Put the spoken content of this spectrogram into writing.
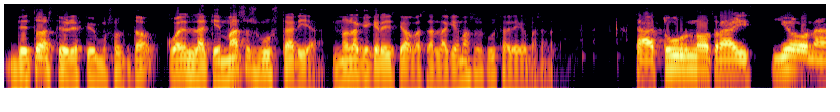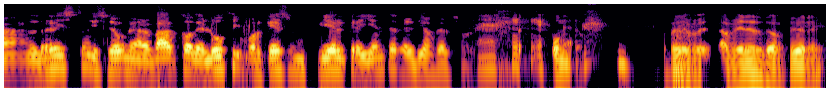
de todas las teorías que hemos soltado, ¿cuál es la que más os gustaría? No la que creéis que va a pasar, la que más os gustaría que pasara. Saturno traiciona al resto y se une al barco de Luffy porque es un fiel creyente del dios del sol. Punto. Oye, pues también es otra opción, ¿eh?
